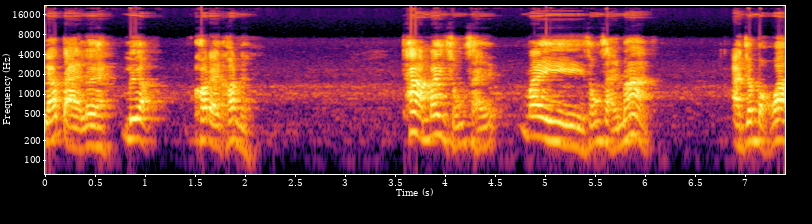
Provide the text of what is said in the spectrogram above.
แล้วแต่เลยเลือกข้อใดข้อหนึ่ง ถ้าไม่สงสัย ไม่สงสัยมาก อาจจะบอกว่า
